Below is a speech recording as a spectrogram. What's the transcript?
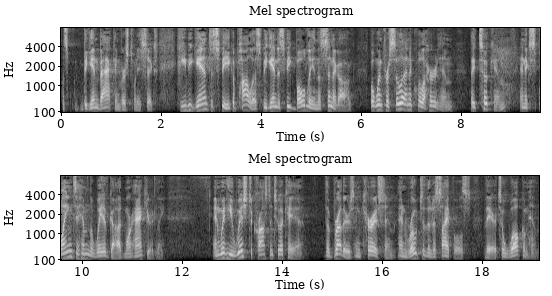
Let's begin back in verse 26. He began to speak, Apollos began to speak boldly in the synagogue. But when Priscilla and Aquila heard him, they took him and explained to him the way of God more accurately. And when he wished to cross into Achaia, the brothers encouraged him and wrote to the disciples there to welcome him.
